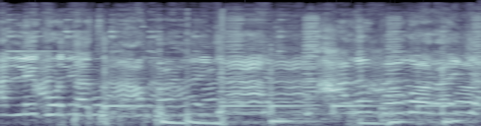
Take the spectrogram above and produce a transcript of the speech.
அள்ளி கொடுத்த சாம்பளையா அரும்பு முறையாதையா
